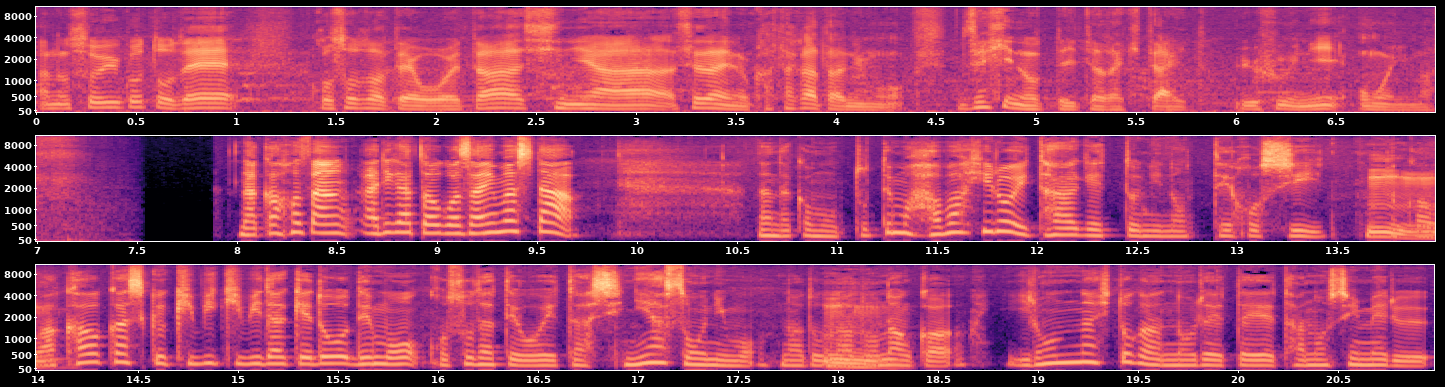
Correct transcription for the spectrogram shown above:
あのそういうことで子育てを終えたシニア世代の方々にもぜひ乗っていただきたいというふうに思います。中穂さんありがとうございましたなんだかもうとっても幅広いターゲットに乗ってほしいとか、うんうん。若々しくキビキビだけどでも子育てを終えたシニア層にもなどなど、うん。なんかいろんな人が乗れて楽しめる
